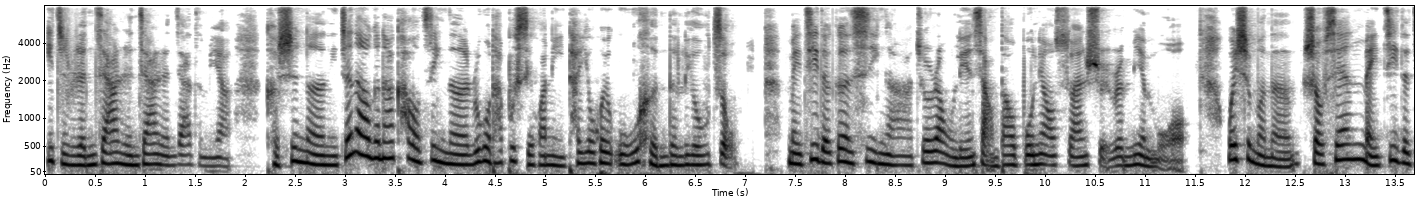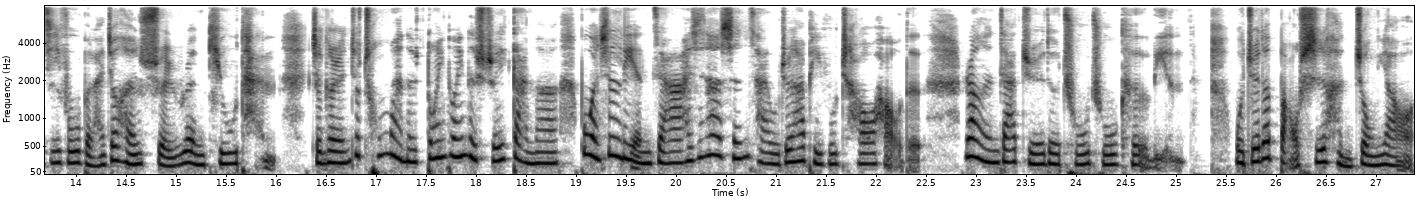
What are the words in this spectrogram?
一直人家人家人家怎么样？可是呢，你真的要跟她靠近呢，如果她不喜欢你，她又会无痕的溜走。美纪的个性啊，就让我联想到玻尿酸水润面膜。为什么呢？首先，美纪的肌肤本来就很水润 Q 弹，整个人就充满了端端的水感啊。不管是脸颊还是她的身材，我觉得她皮肤超好的，让人家觉得楚楚可怜。我觉得保湿很重要哦，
